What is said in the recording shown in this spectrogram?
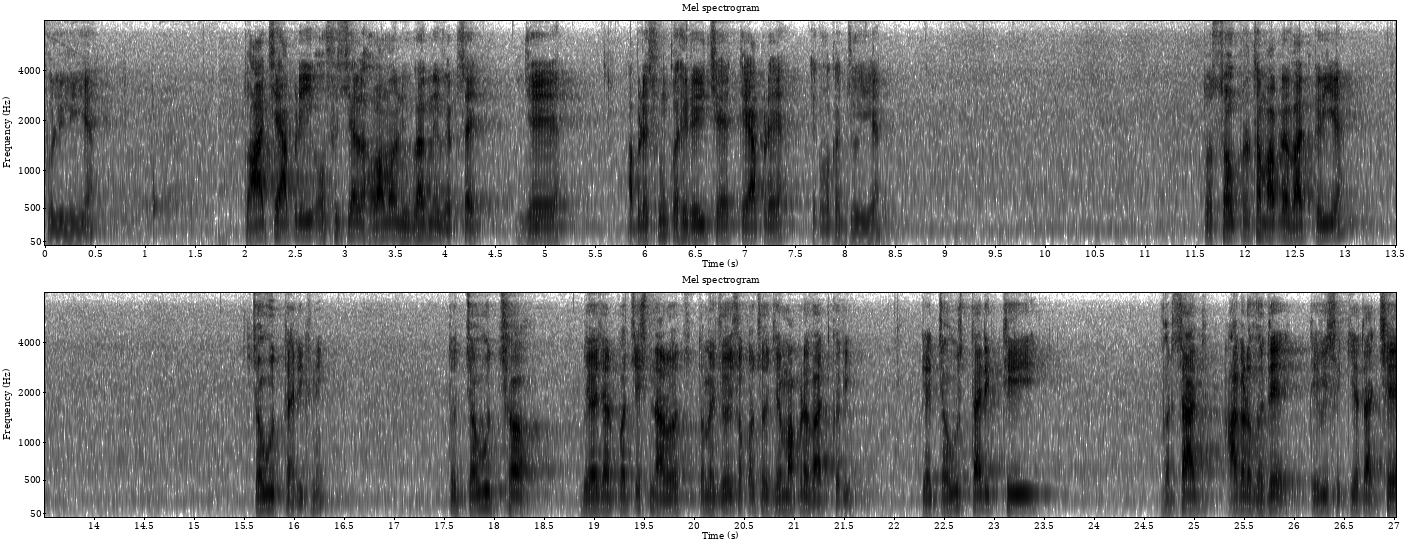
ખોલી લઈએ. તો આ છે આપણી ઓફિશિયલ હવામાન વિભાગની વેબસાઇટ. જે આપણે શું કહી રહી છે તે આપણે એક વખત જોઈએ. તો સૌપ્રથમ આપણે વાત કરીએ ચૌદ તારીખની. તો ચૌદ છ બે હજાર પચીસના રોજ તમે જોઈ શકો છો જેમ આપણે વાત કરી. કે ચૌદ તારીખથી વરસાદ આગળ વધે તેવી શક્યતા છે?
